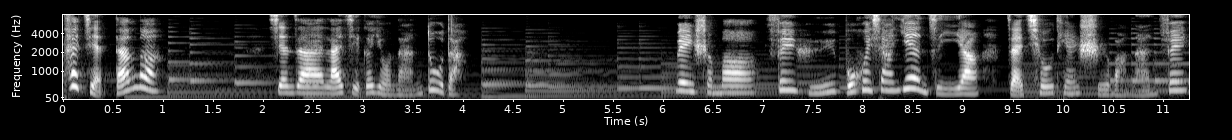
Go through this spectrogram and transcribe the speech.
太简单了。现在来几个有难度的。为什么飞鱼不会像燕子一样在秋天时往南飞？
